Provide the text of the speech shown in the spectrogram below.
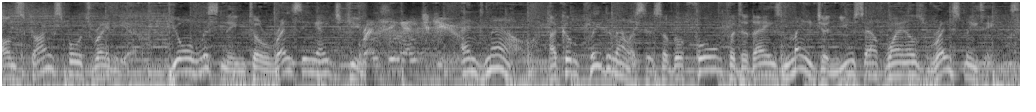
On Sky Sports Radio, you're listening to Racing HQ. Racing HQ. And now, a complete analysis of the form for today's major New South Wales race meetings.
